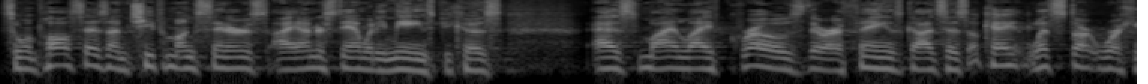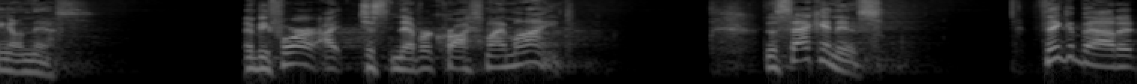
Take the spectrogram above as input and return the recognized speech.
So when Paul says I'm chief among sinners, I understand what he means because as my life grows, there are things God says, okay, let's start working on this. And before, I just never crossed my mind. The second is, think about it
